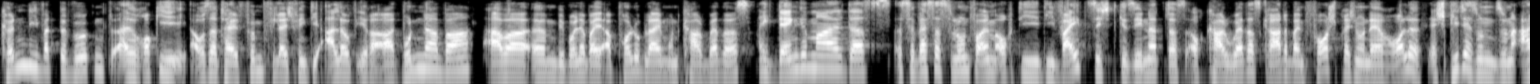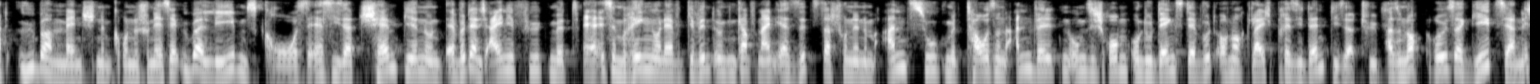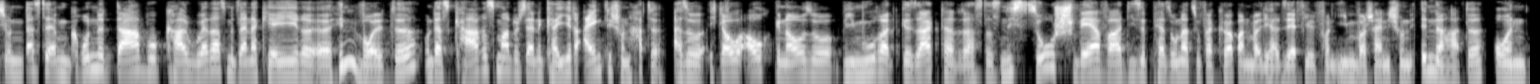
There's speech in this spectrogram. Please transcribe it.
können die was bewirken. Also Rocky außer Teil 5, vielleicht fängt die alle auf ihre Art wunderbar. Aber ähm, wir wollen ja bei Apollo bleiben und Carl Weathers. Ich denke mal, dass Sylvester Stallone vor allem auch die, die Weitsicht gesehen hat, dass auch Carl Weathers gerade beim Vorsprechen und der Rolle, er spielt ja so, so eine Art Übermenschen im Grunde schon. Er ist ja überlebensgroß. Er ist dieser Champion und er wird ja nicht eingefügt mit, er ist im Ring und er gewinnt irgendeinen Kampf. Nein, er sitzt da schon in einem Anzug mit tausenden Anwälten um sich rum und du denkst, der wird auch noch gleich Präsident, dieser Typ. Also noch größer geht's ja nicht und das ist ja im Grunde da, wo Carl Weathers mit seiner Karriere äh, hin wollte und das Charisma durch seine Karriere eigentlich schon hatte. Also ich glaube auch genauso, wie Murat gesagt hat, dass es nicht so schwer war, diese Persona zu verkörpern, weil die halt sehr viel von ihm wahrscheinlich schon inne hatte. Und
